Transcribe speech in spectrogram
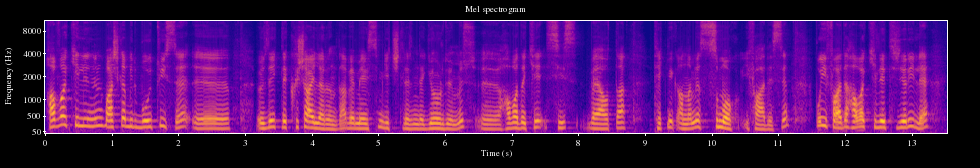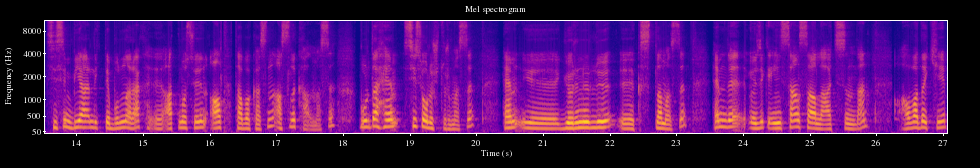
Hava kirliliğinin başka bir boyutu ise e, özellikle kış aylarında ve mevsim geçişlerinde gördüğümüz e, havadaki sis veyahut da teknik anlamıyla smog ifadesi. Bu ifade hava kirleticileriyle sisin bir yerlikte bulunarak e, atmosferin alt tabakasının asılı kalması. Burada hem sis oluşturması hem e, görünürlüğü e, kısıtlaması hem de özellikle insan sağlığı açısından havadaki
